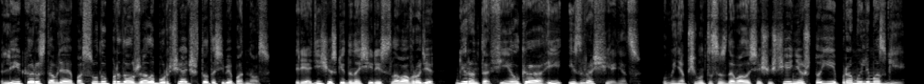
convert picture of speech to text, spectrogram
Лика, расставляя посуду, продолжала бурчать что-то себе под нос. Периодически доносились слова вроде «геронтофилка» и «извращенец». У меня почему-то создавалось ощущение, что ей промыли мозги.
